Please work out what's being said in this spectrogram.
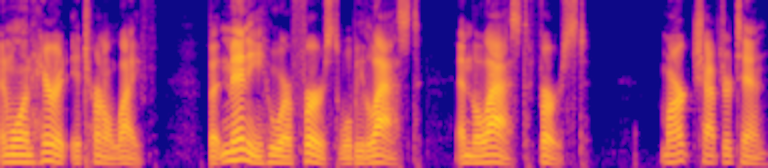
and will inherit eternal life. But many who are first will be last, and the last first. Mark chapter 10.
